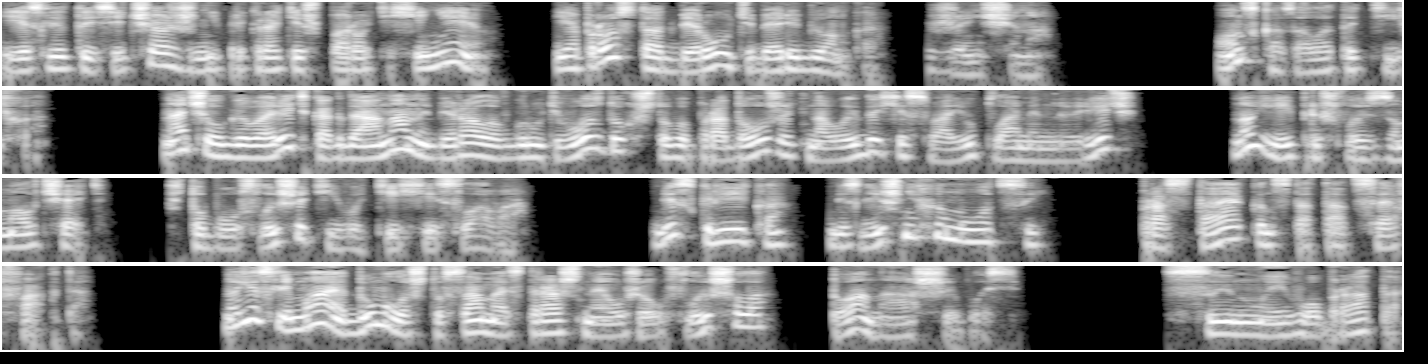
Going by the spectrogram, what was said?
Если ты сейчас же не прекратишь пороть ахинею, я просто отберу у тебя ребенка, женщина. Он сказал это тихо. Начал говорить, когда она набирала в грудь воздух, чтобы продолжить на выдохе свою пламенную речь, но ей пришлось замолчать, чтобы услышать его тихие слова. Без крика, без лишних эмоций. Простая констатация факта. Но если Майя думала, что самое страшное уже услышала, то она ошиблась. Сын моего брата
